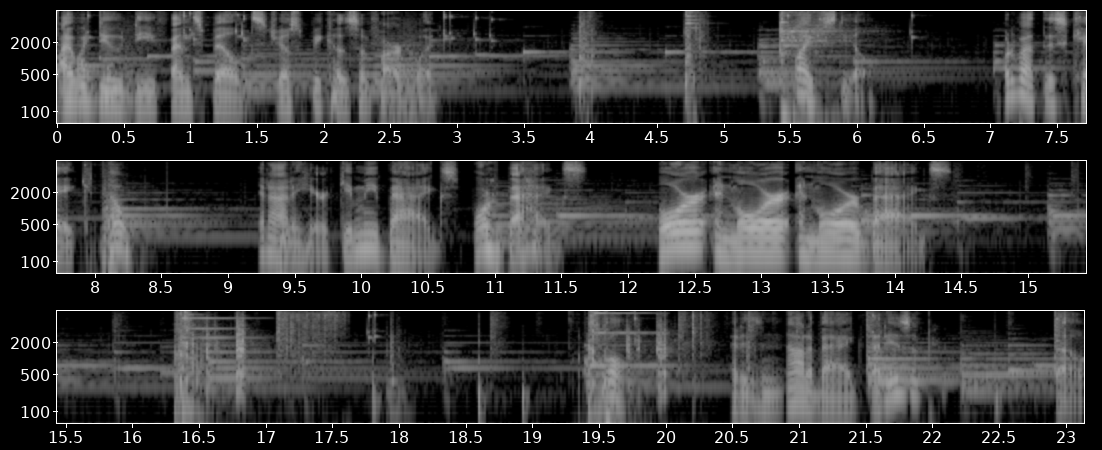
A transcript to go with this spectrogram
I would do defense builds just because of hardwood. Lifesteal. What about this cake? No. Get out of here. Give me bags. More bags. More and more and more bags. Well, that is not a bag. That is a though.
